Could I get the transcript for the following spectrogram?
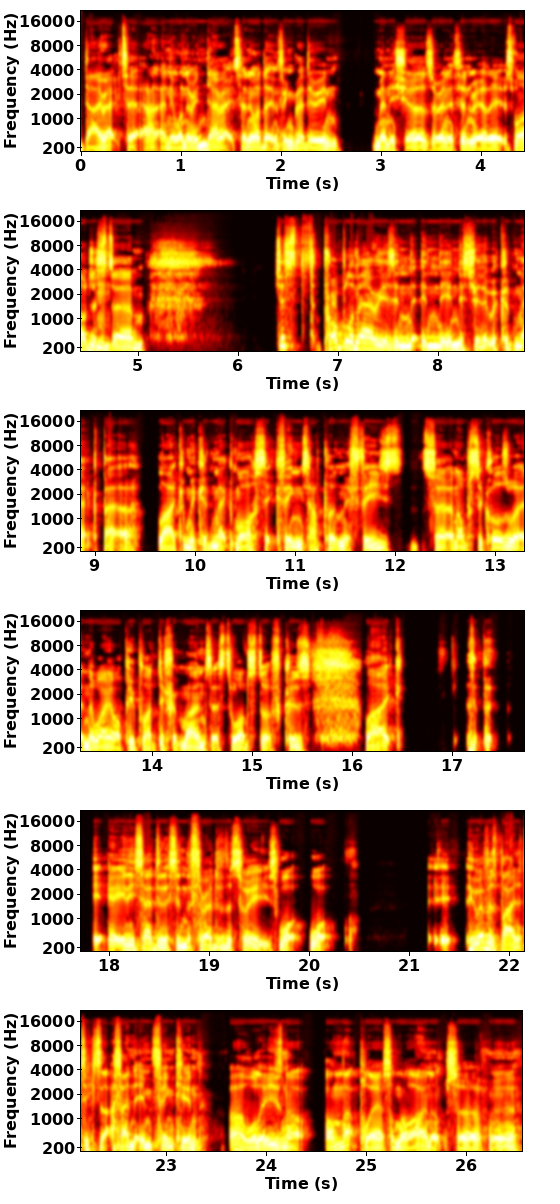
direct it at anyone or indirect anyone. I don't think they're doing many shows or anything really. It was more just. Um, just problem areas in in the industry that we could make better, like, and we could make more sick things happen if these certain obstacles were in the way, or people had different mindsets towards stuff. Because, like, and he said this in the thread of the tweets. What what whoever's buying a ticket to that event thinking, oh well, he's not on that place on the lineup, so. Uh,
